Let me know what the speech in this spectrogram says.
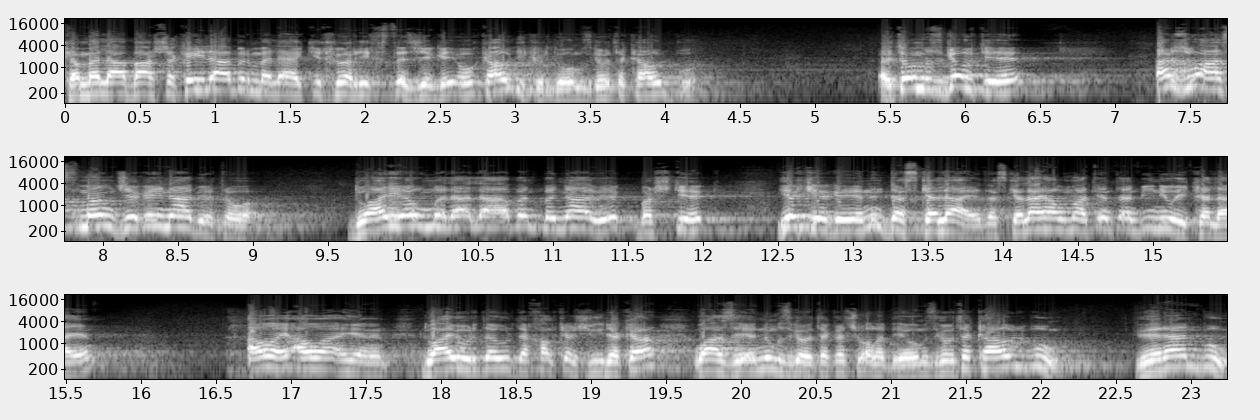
کە مەلا باشەکەی لابر مەلایەکی خوێڕی خستە جێگەی ئەو کاولی کردو مزگەوتە کاول بووە ئەی تۆ مزگەوتێ ئەرز و ئاسمان جێگەی نابێتەوە دوایی ئەو مەلا لابن بە ناوێک بە شتێک یەکێگەیەنن دەستکەلایە دەستکەلای هەڵماتێنتان بینیوەی کەلایەن ئەوەی ئەوە ئەهێنن دوای وردە وردە خەڵکە ژیرەکە وازێن و مزگەوتەکە چۆڵە بێەوە مزگەوتە کاول بوو وێران بوو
